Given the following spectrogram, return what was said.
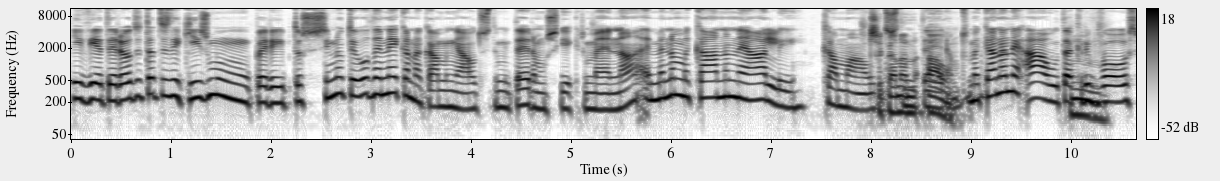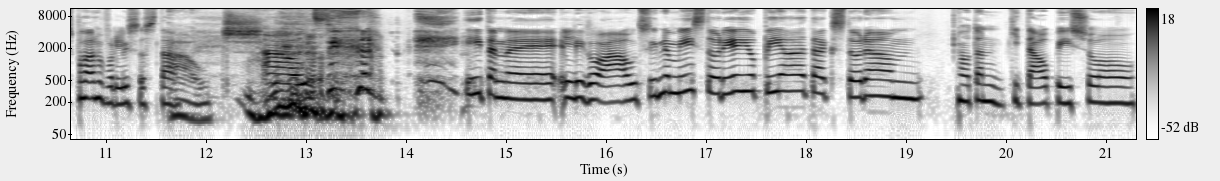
η ιδιαιτερότητα της δικής μου περίπτωσης είναι ότι εγώ δεν έκανα coming out στη μητέρα μου συγκεκριμένα. Εμένα με κάνανε άλλοι come out Σε στη κάναν μητέρα out. μου. Με κάνανε out ακριβώς, πάρα πολύ σωστά. Ouch. Ouch. Ήταν λίγο ouch. Είναι μια ιστορία η οποία, εντάξει, τώρα μ, Όταν κοιτάω πίσω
